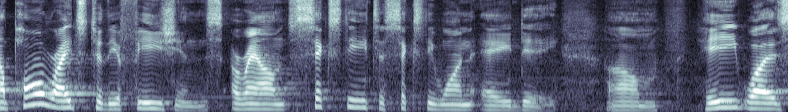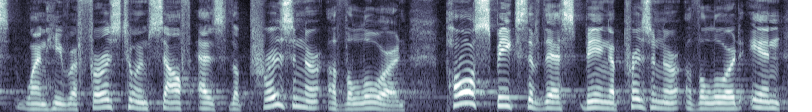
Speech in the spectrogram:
Now, Paul writes to the Ephesians around 60 to 61 AD. Um, he was, when he refers to himself as the prisoner of the Lord, Paul speaks of this being a prisoner of the Lord in,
